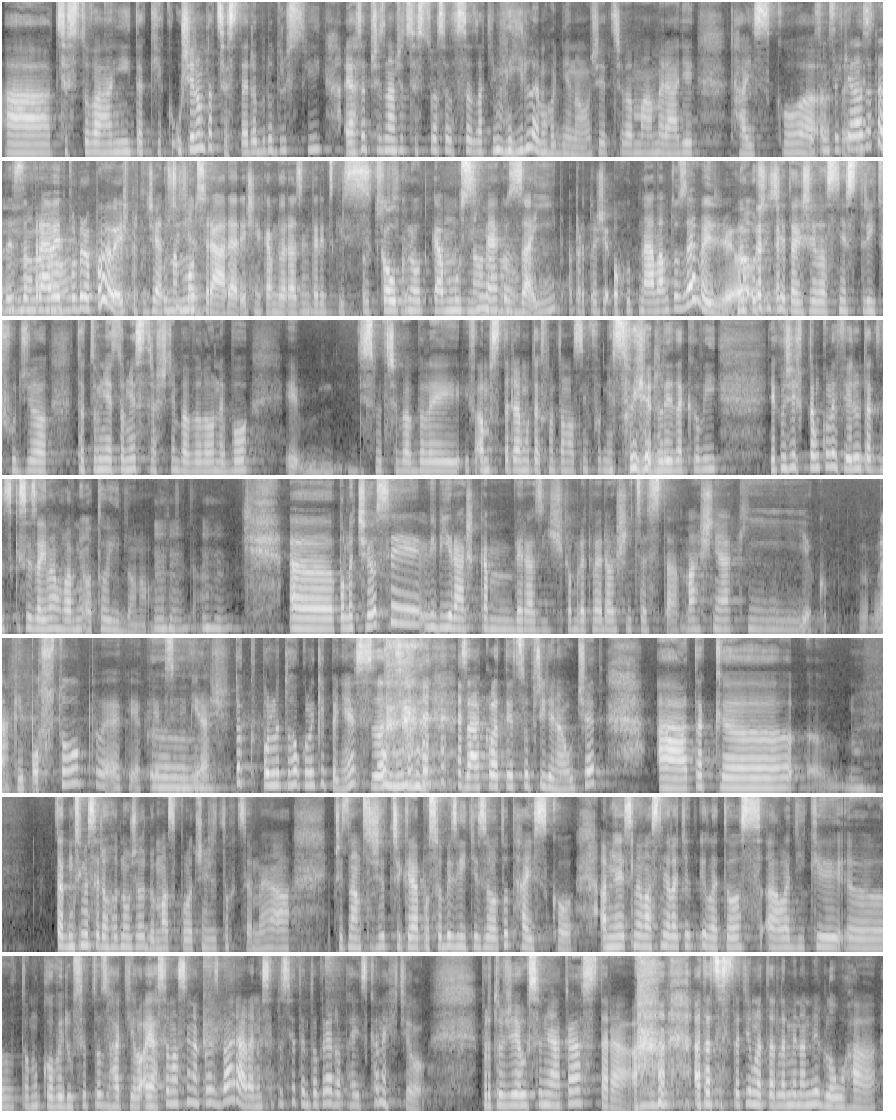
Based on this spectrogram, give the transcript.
a cestování, tak jako už jenom ta cesta je dobrodružství. A já se přiznám, že cestu se zase za tím jídlem hodně, no, že třeba máme rádi Thajsko. A to jsem se chtěla zeptat, jestli no, to právě no. propojuješ, protože já to mám moc ráda, když někam dorazím, tady vždycky zkouknout, kam musíme no, no, jako no. zajít a protože ochutnávám tu zemi, že jo? No určitě, takže vlastně street food, že jo, tak to mě, to mě strašně bavilo, nebo když jsme třeba byli i v Amsterdamu, tak jsme tam vlastně furt něco jedli, takový, jakože kamkoliv jedu, tak vždycky se zajímám hlavně o to jídlo, no. Mm-hmm. Uh, podle čeho si vybíráš, kam vyrazíš, kam bude tvoje další cesta? Máš nějaký jako nějaký postup? Jak, jak, jak si eh, vybíráš? Tak podle toho, kolik je peněz. Základ je, co přijde na účet. A tak uh, tak musíme se dohodnout, že doma společně, že to chceme. A přiznám se, že třikrát po sobě zvítězilo to Thajsko. A měli jsme vlastně letět i letos, ale díky uh, tomu covidu se to zhatilo. A já jsem vlastně nakonec byla ráda, mě se prostě tentokrát do Thajska nechtělo, protože už jsem nějaká stará a ta cesta tím letadlem je na mě dlouhá.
